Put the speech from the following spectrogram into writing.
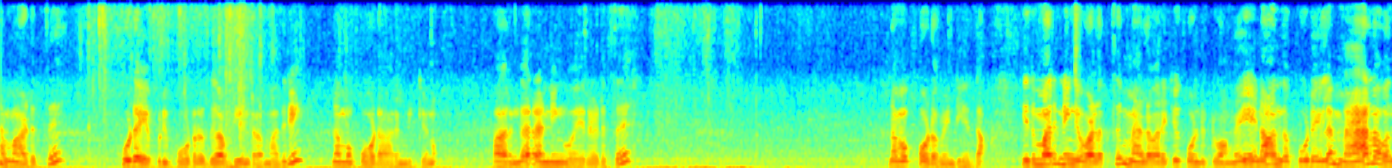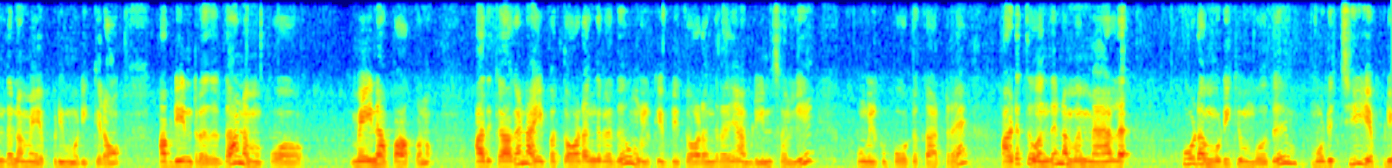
நம்ம அடுத்து கூடை எப்படி போடுறது அப்படின்ற மாதிரி நம்ம போட ஆரம்பிக்கணும். பாருங்கள் ரன்னிங் ஒயர் எடுத்து நம்ம போட வேண்டியது தான் இது மாதிரி நீங்கள் வளர்த்து மேலே வரைக்கும் கொண்டுட்டு வாங்க. ஏன்னா அந்த கூடையில் மேலே வந்து நம்ம எப்படி முடிக்கிறோம் அப்படின்றது தான் நம்ம போ மெயினாக பார்க்கணும். அதுக்காக நான் இப்போ தொடங்குறது உங்களுக்கு இப்படி தொடங்குறேன் அப்படின்னு சொல்லி உங்களுக்கு போட்டு காட்டுறேன். அடுத்து வந்து நம்ம மேலே கூட முடிக்கும்போது முடித்து எப்படி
